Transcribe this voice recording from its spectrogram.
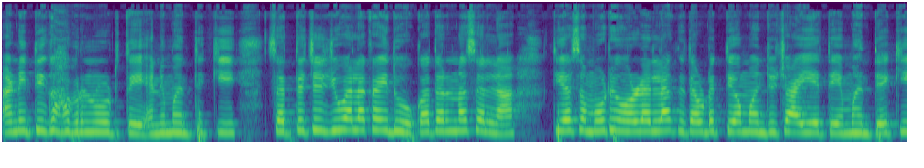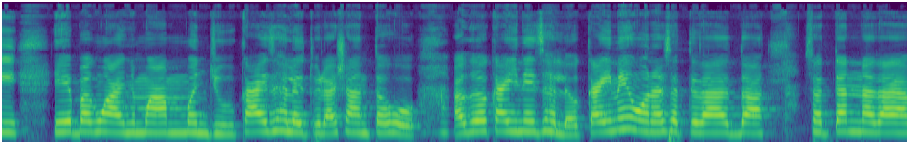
आणि ती घाबरून उठते आणि म्हणते की सत्याच्या जीवाला काही धोका तर नसेल ना? ती असं मोठी ओरडायला लागते तेवढं ते मंजूची आई येते. म्हणते की हे बघ मा मंजू काय झालंय तुला? शांत हो. अगं काही नाही झालं. काही नाही होणार सत्यदा दा सत्यांना दा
